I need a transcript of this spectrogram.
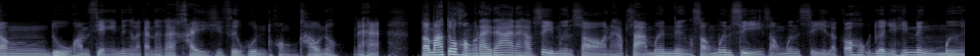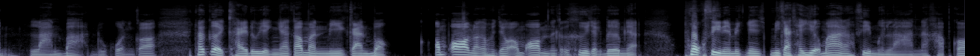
ต้องดูความเสี่ยงนิดหนึ่งแล้วกันนะครับใครที่ซื้อหุ้นของเขาเนอะนะฮะต่อมาตัวของรายได้นะครับ4 2 0 0 0นะครับ31,000 24,000 24,000 แล้วก็ 6 เดือนอยู่ที่ 10,000 ล้านบาททุกคนก็ถ้าเกิดใครดูอย่างเงี้ยก็มันมีการบอกอ้อมๆแล้วก็ผมจะว่าอ้อมๆนั่นก็คือจากเดิมเนี่ย หกสี่เนี่ยมีมีการใช้เยอะมากนะสี่หมื่นล้านนะครับ ก็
